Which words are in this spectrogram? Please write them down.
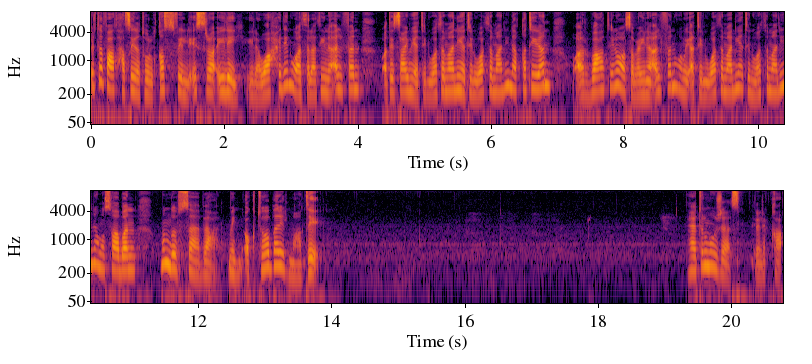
ارتفعت حصيلة القصف الإسرائيلي إلى 31 ألفا 988 قتيلا و 74188 مصابا منذ السابع من أكتوبر الماضي. نهاية الموجز إلى اللقاء.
